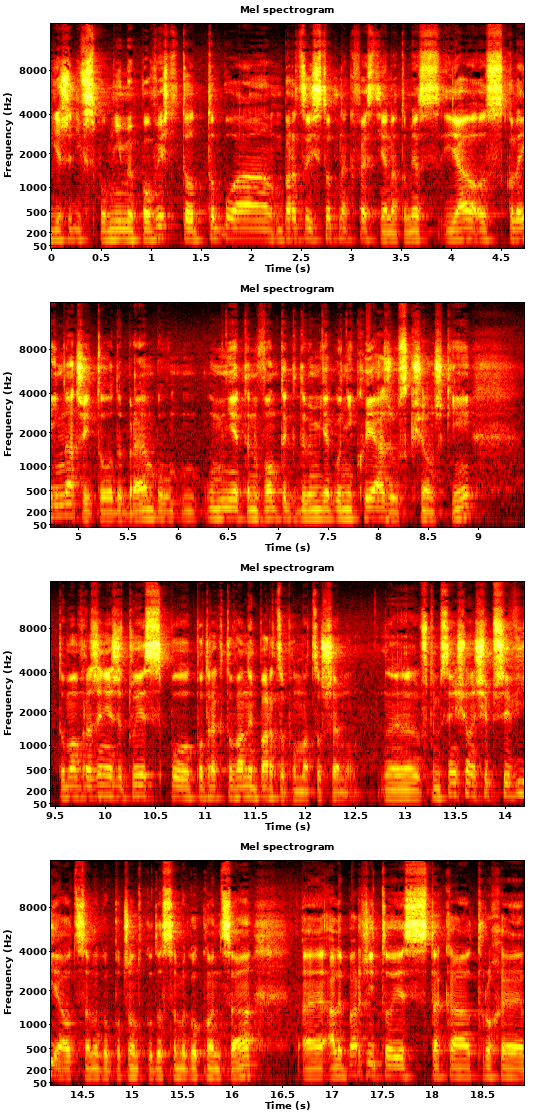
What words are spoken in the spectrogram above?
jeżeli wspomnimy powieść, to to była bardzo istotna kwestia. Natomiast ja z kolei inaczej to odebrałem, bo u mnie ten wątek, gdybym ja go nie kojarzył z książki, to mam wrażenie, że tu jest potraktowany bardzo po macoszemu. E, w tym sensie on się przewija od samego początku do samego końca, e, ale bardziej to jest taka trochę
